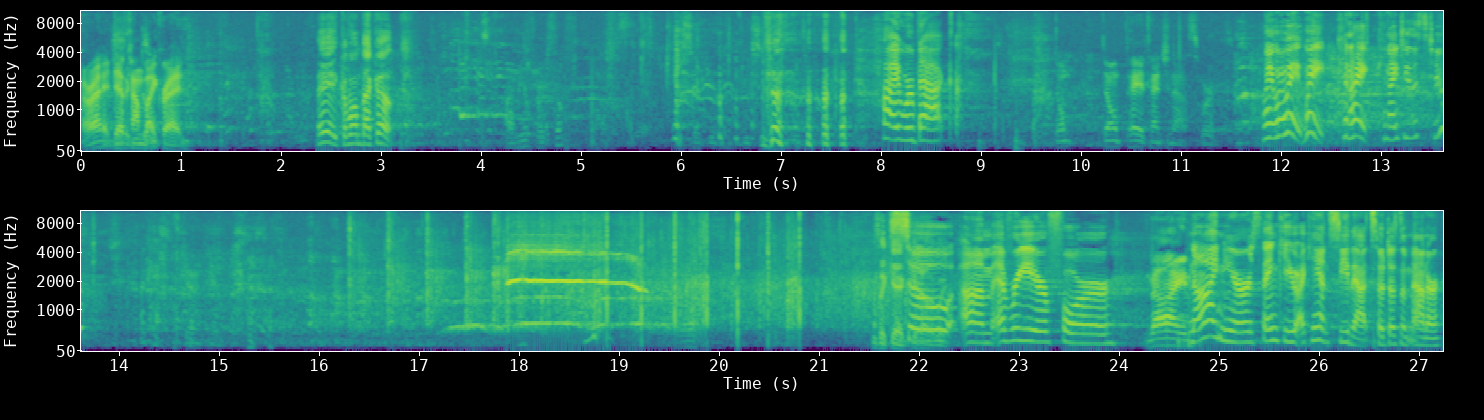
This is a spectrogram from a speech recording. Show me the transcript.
All right, DEF CON go. bike ride. Hey, come on back up. Hi, we're back. Don't don't pay attention to us. We're Wait, wait, wait, wait. Can I can I do this too? Okay. He's like, yeah, get out of the So um, every year for Nine. Nine years, thank you. I can't see that, so it doesn't matter.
